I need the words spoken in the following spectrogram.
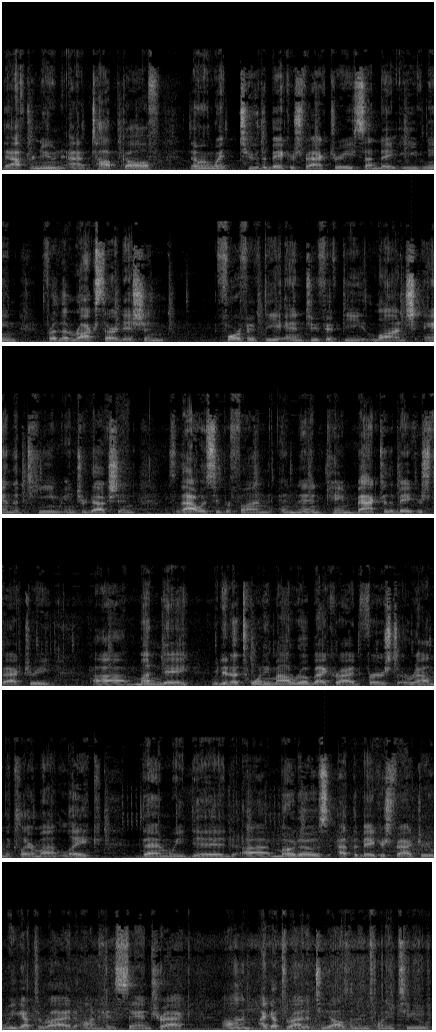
the afternoon at Top Golf. Then we went to the Baker's Factory Sunday evening for the Rockstar Edition 450 and 250 launch and the team introduction. So that was super fun. And then came back to the Baker's Factory uh, Monday. We did a 20 mile road bike ride first around the Clermont Lake. Then we did uh, motos at the Baker's Factory. We got to ride on his sand track. On I got to ride a 2022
